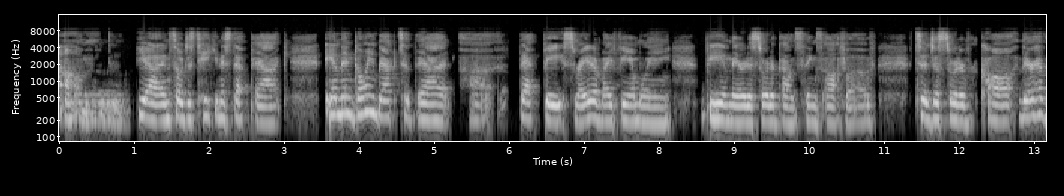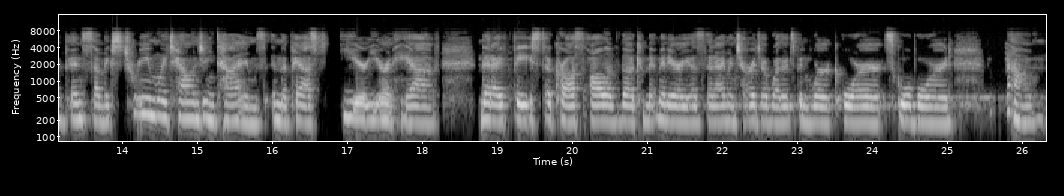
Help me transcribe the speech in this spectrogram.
Um, yeah. And so just taking a step back and then going back to that, uh, that base, right, of my family being there to sort of bounce things off of, to just sort of recall there have been some extremely challenging times in the past year, year and a half that I've faced across all of the commitment areas that I'm in charge of, whether it's been work or school board. Um,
